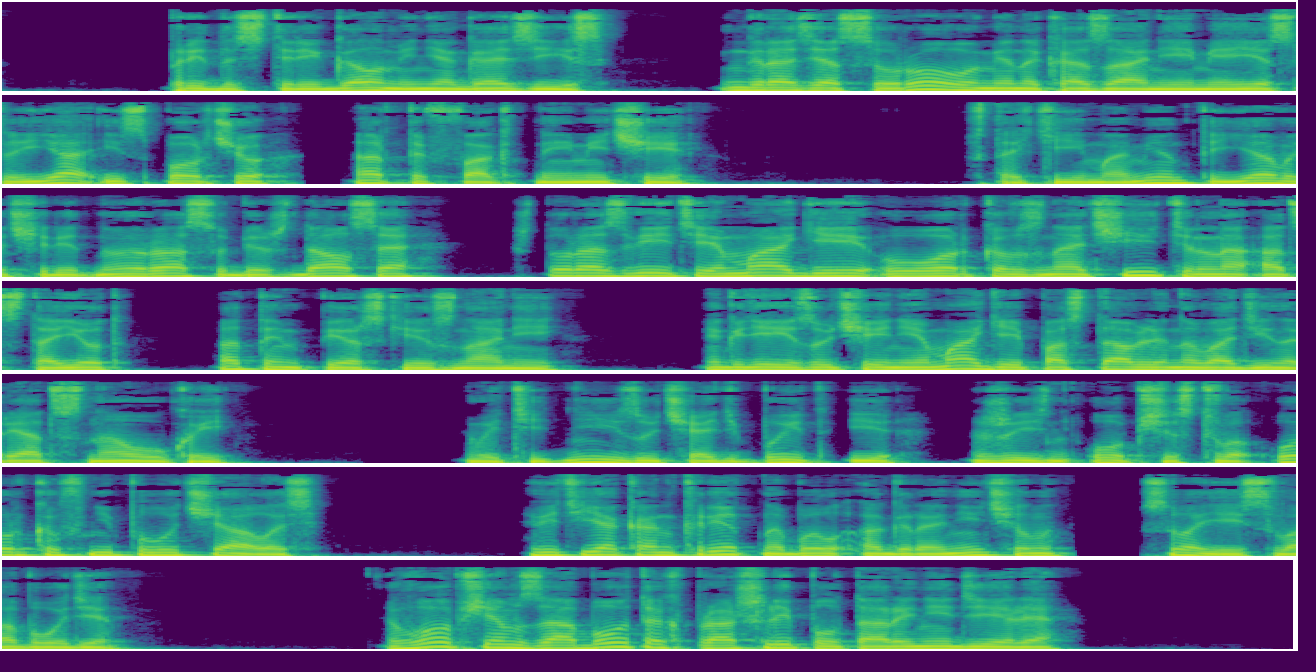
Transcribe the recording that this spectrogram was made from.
предостерегал меня Газис, грозя суровыми наказаниями, если я испорчу артефактные мечи. В такие моменты я в очередной раз убеждался, что развитие магии у орков значительно отстает от имперских знаний, где изучение магии поставлено в один ряд с наукой. В эти дни изучать быт и жизнь общества орков не получалось, ведь я конкретно был ограничен в своей свободе. В общем, в заботах прошли полторы недели.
